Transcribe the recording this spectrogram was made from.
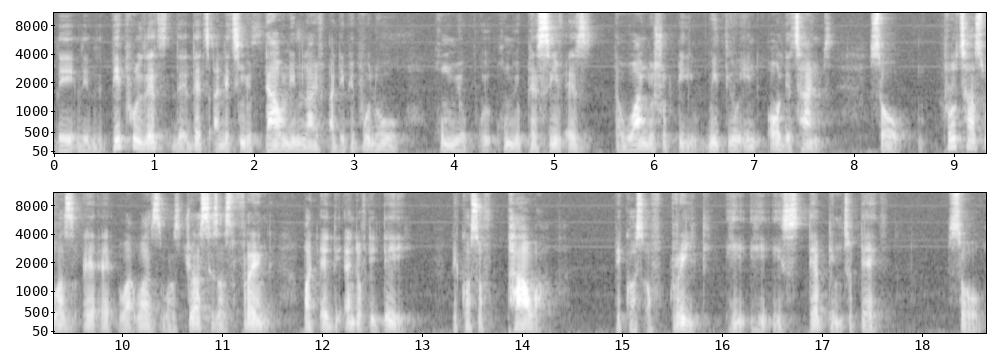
the, the, the people that, that are letting you down in life are the people who whom you whom you perceive as the one who should be with you in all the times. So Brutus was uh, was was Julius Caesar's friend, but at the end of the day, because of power, because of greed, he, he, he stabbed him to death. So.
